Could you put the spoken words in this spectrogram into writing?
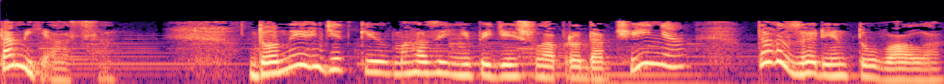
та м'яса. До них дітки в магазині підійшла продавчиня та зорієнтувала,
